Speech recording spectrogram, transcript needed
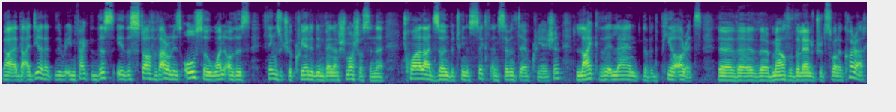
the, the idea that the, in fact this the staff of Aaron is also one of those things which were created in Bein Hashmoshos in the twilight zone between the sixth and seventh day of creation, like the land, the, the Pia Oretz, the, the, the mouth of the land which would swallow Korach,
